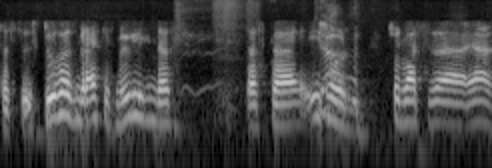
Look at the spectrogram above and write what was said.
das ist durchaus im Bereich des Möglichen, dass, dass da eh Ja. schon, schon was, äh, ja,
